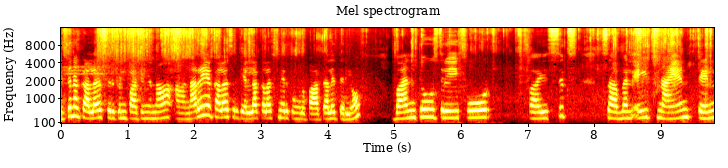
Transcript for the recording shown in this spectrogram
எத்தனை கலர்ஸ் இருக்குதுன்னு பார்த்தீங்கன்னா நிறைய கலர்ஸ் இருக்குது எல்லா கலர்ஸுமே இருக்குது உங்களுக்கு பார்த்தாலே தெரியும். One two three four five six seven eight nine ten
